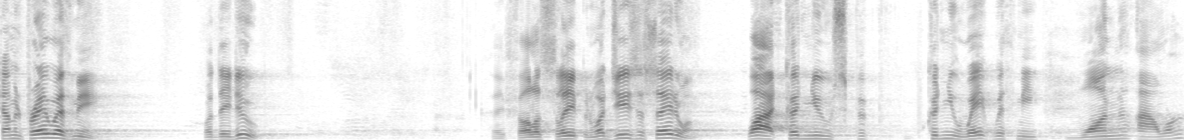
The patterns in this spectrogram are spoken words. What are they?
Come and pray with me. What'd they do? They fell asleep. And what Jesus say to them? What? Couldn't you, sp- couldn't you wait with me one hour?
